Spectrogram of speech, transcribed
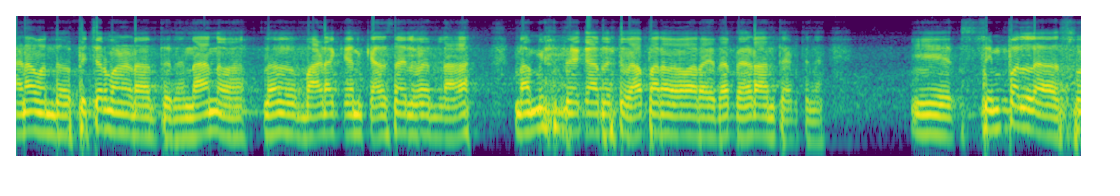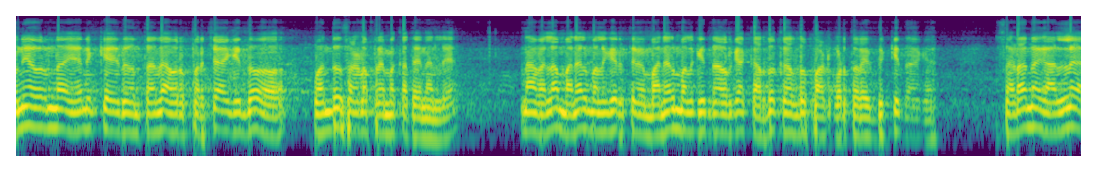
ಹಣ ಒಂದು ಪಿಕ್ಚರ್ ಮಾಡೋಣ ಅಂತಿದ್ದೆ. ನಾನು ಮಾಡೋಕ್ಕೇನು ಕೆಲಸ ಇಲ್ವಲ್ಲ? ನಮಗೆ ಬೇಕಾದಷ್ಟು ವ್ಯಾಪಾರ ವ್ಯವಹಾರ ಇದೆ, ಬೇಡ ಅಂತ ಹೇಳ್ತೀನಿ. ಈ ಸಿಂಪಲ್ ಸುನಿ ಅವ್ರನ್ನ ಏನಕ್ಕೆ ಇದು ಅಂತಂದರೆ ಅವರು ಪರಿಚಯ ಆಗಿದ್ದು ಒಂದು ಸರಳ ಪ್ರೇಮ ಕಥೆನಲ್ಲಿ. ನಾವೆಲ್ಲ ಮನೇಲಿ ಮಲಗಿರ್ತೀವಿ, ಮನೇಲಿ ಮಲಗಿದ್ದವ್ರಿಗೆ ಕರೆದು ಕರೆದು ಪಾಠ ಕೊಡ್ತಾರೆ ಇದ್ದಕ್ಕಿದ್ದಾಗ. ಸಡನ್ನಾಗಿ ಅಲ್ಲೇ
